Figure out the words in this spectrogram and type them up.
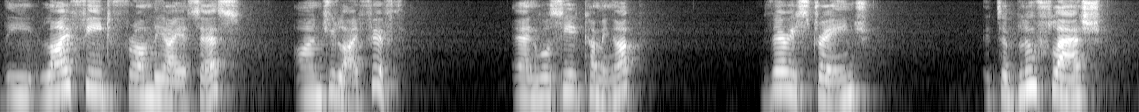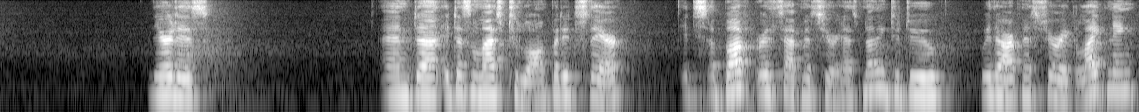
the live feed from the ISS on July 5th. And we'll see it coming up. Very strange. It's a blue flash. There it is. And uh, it doesn't last too long, but it's there. It's above Earth's atmosphere. It has nothing to do with our atmospheric lightning.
